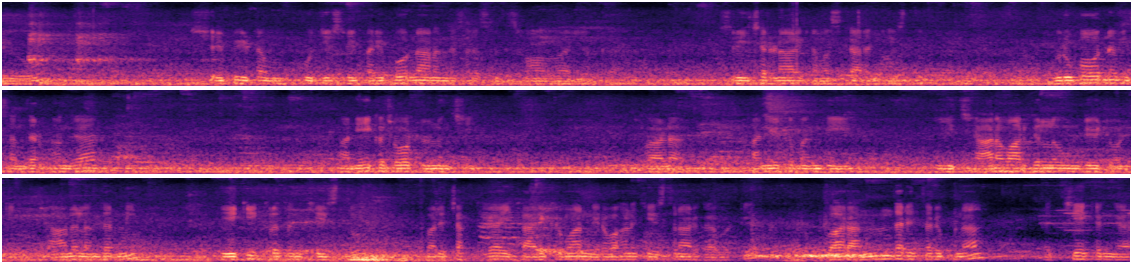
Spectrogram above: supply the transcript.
మరియు శ్రీపీఠం పూజ్య శ్రీ పరిపూర్ణానంద సరస్వతి స్వామి వారి యొక్క శ్రీచరణాలకు నమస్కారం చేస్తూ గురు పౌర్ణమి సందర్భంగా అనేక చోట్ల నుంచి ఇవాళ అనేక మంది ఈ ధ్యాన మార్గంలో ఉండేటువంటి ధ్యానులందరినీ ఏకీకృతం చేస్తూ వారు చక్కగా ఈ కార్యక్రమాన్ని నిర్వహణ చేస్తున్నారు కాబట్టి వారందరి తరపున ప్రత్యేకంగా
